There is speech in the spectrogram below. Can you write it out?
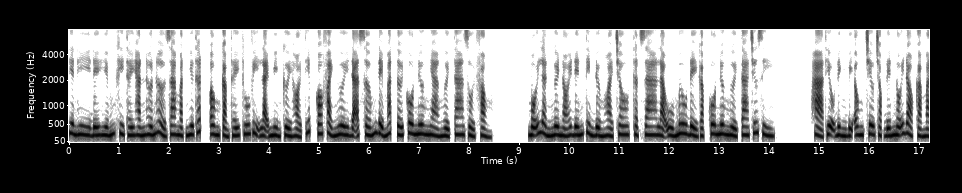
Thiên hy đế hiếm khi thấy hắn hớn hở ra mặt như thất, ông cảm thấy thú vị lại mỉm cười hỏi tiếp có phải ngươi đã sớm để mắt tới cô nương nhà người ta rồi phòng. Mỗi lần ngươi nói đến tìm đường Hoài Châu thật ra là ủ mưu để gặp cô nương người ta chứ gì. Hà Thiệu Đình bị ông trêu chọc đến nỗi đỏ cả mặt,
